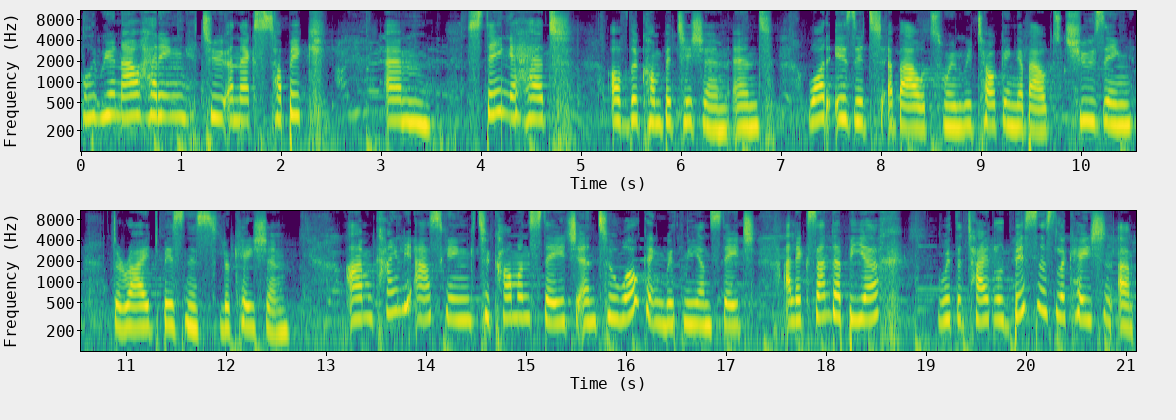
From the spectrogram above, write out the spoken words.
Well, we are now heading to a next topic, um, staying ahead of the competition and what is it about when we're talking about choosing the right business location. I'm kindly asking to come on stage and to welcome with me on stage Alexander Biach with the title Business Location, um,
